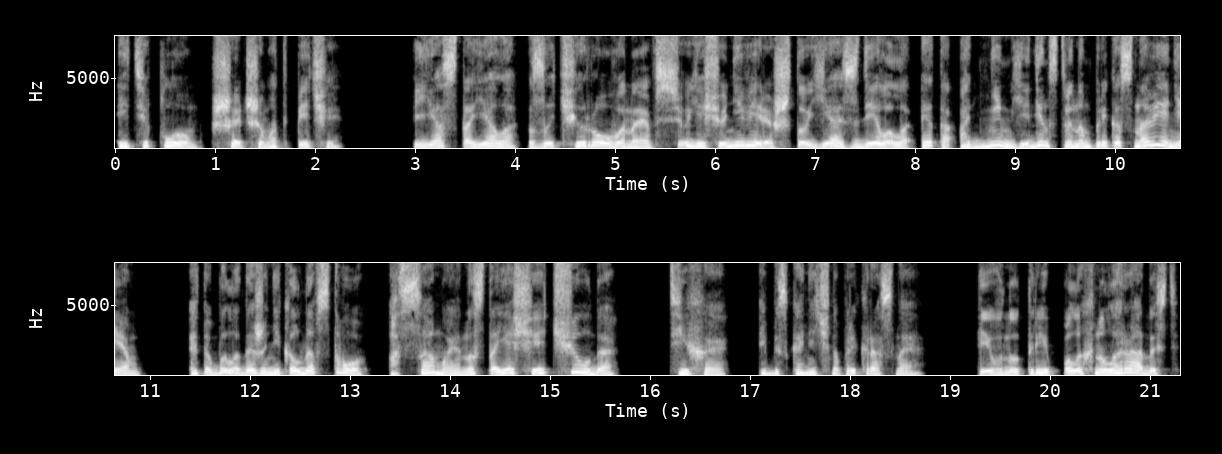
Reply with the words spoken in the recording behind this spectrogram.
и теплом, шедшим от печи. Я стояла зачарованная, все еще не веря, что я сделала это одним единственным прикосновением. Это было даже не колдовство, а самое настоящее чудо. Тихое и бесконечно прекрасное. И внутри полыхнула радость.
